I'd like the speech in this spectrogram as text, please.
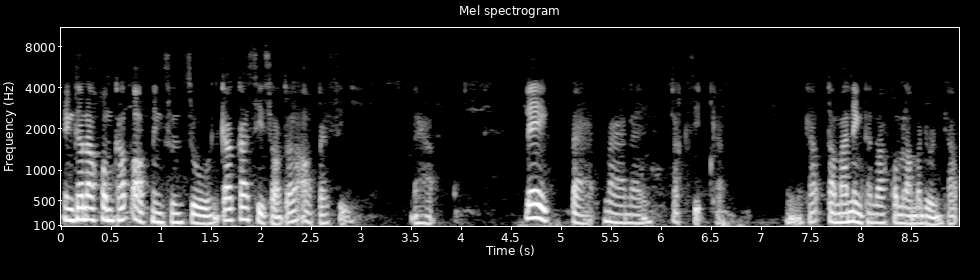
หนึ่งธันวาคมครับออกหนึ่งศูนย์ศูนย์เก้าเก้าสี่สองตัวละออกแปดสี่นะครับ เลขแปดมาในหลักสิบครับเห็นไหมครับ ต่อมาหนึ่งธันวาคมเรามาดูนครับ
